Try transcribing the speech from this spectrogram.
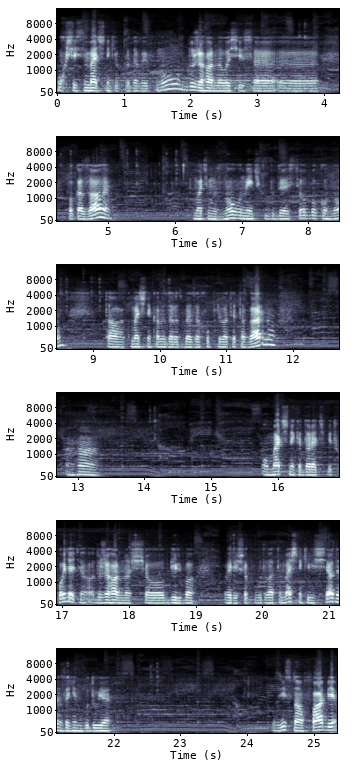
Ух, 6 мечників продавив. Ну, дуже гарно лосі все е, показали. Бачимо, знову ничку буде з цього боку гном. Так, мечниками зараз буде захоплювати таверну. Ага. О, мечники, до речі, підходять. Дуже гарно, що Більбо вирішив побудувати мечників. І ще один загін будує. Звісно, Фабі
